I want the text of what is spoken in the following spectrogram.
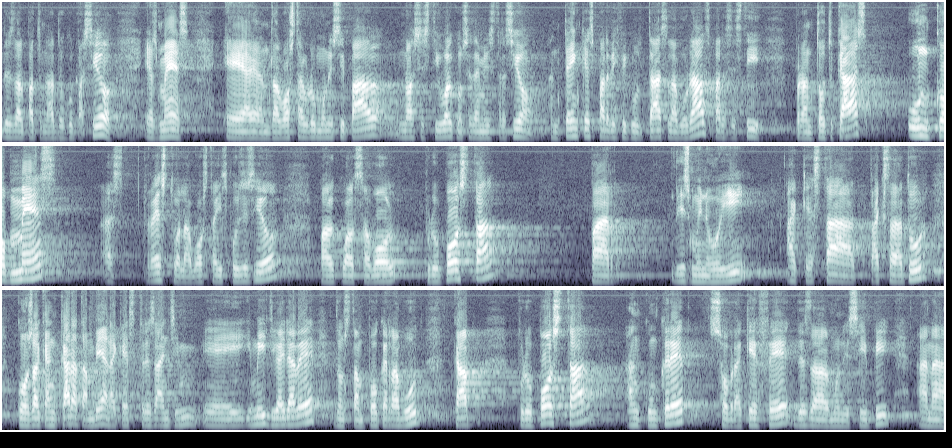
des del Patronat d'Ocupació. És més, eh, del vostre grup municipal no assistiu al Consell d'Administració. Entenc que és per dificultats laborals per assistir, però en tot cas, un cop més, es resto a la vostra disposició per qualsevol proposta per disminuir aquesta taxa d'atur, cosa que encara també en aquests tres anys i, eh, mig gairebé doncs tampoc he rebut cap proposta en concret sobre què fer des del municipi en, a,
